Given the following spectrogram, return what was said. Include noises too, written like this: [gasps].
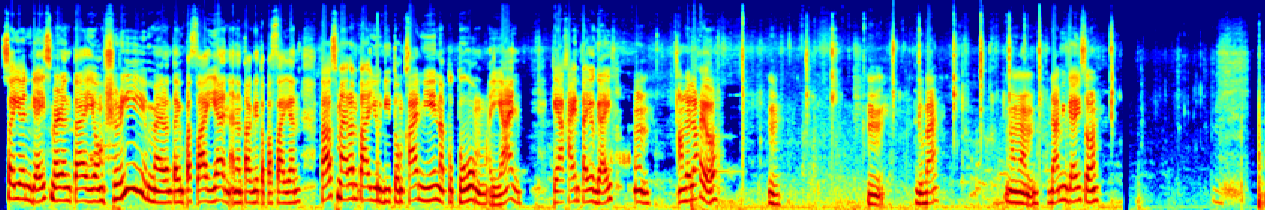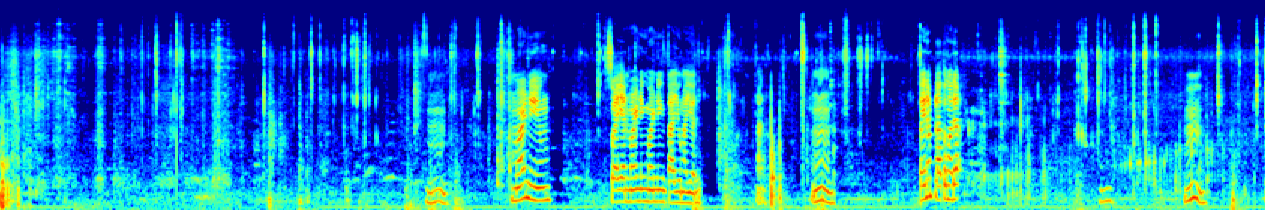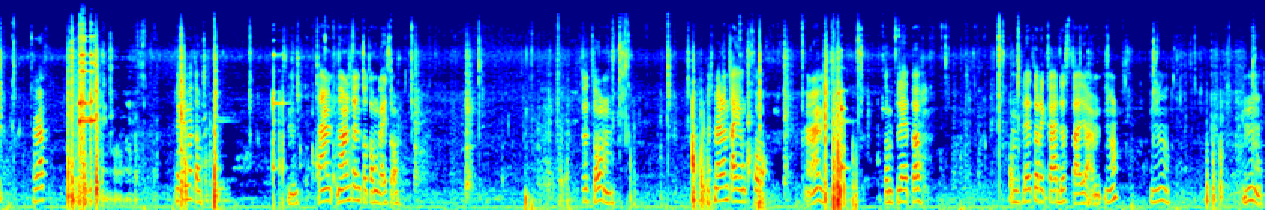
So yun guys, meron tayong shrimp, meron tayong pasayan, anong tawag dito pasayan? Tapos meron tayo ditong kanin na tutong, ayan. Kaya kain tayo guys. Mm. Ang lalaki oh. Mm. Mm. Diba? Mm. Dami guys oh. Mm. Morning. So ayan, morning morning tayo ngayon. Mm. Tayo ng plato nga da. Mm. Mm. Sarap. Lagyan mo to. Mm. Tan- Naroon tayong totong guys, oh. Totong. Tapos meron tayong coke. Ayan. Kompleto. Kompleto ricados tayo. Mm. Mm. Mm.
